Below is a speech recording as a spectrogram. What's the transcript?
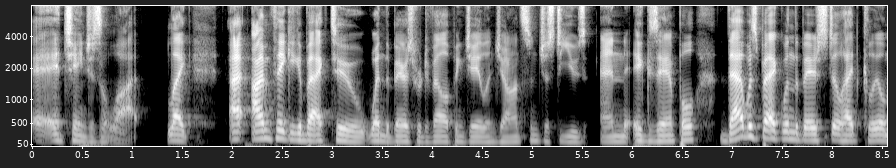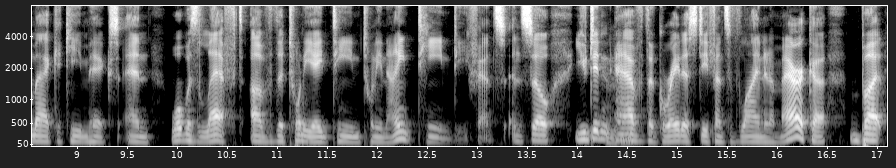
it changes a lot. Like I, I'm thinking back to when the Bears were developing Jaylon Johnson, just to use an example. That was back when the Bears still had Khalil Mack, Akiem Hicks, and what was left of the 2018-2019 defense. And so you didn't Mhm. have the greatest defensive line in America, but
